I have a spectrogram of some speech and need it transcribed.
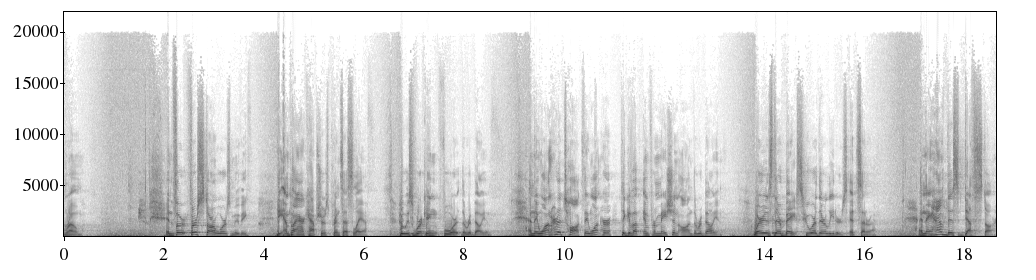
Rome. In the first Star Wars movie, the Empire captures Princess Leia, who is working for the rebellion. And they want her to talk, they want her to give up information on the rebellion. Where is their base? Who are their leaders? Etc. And they have this Death Star.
